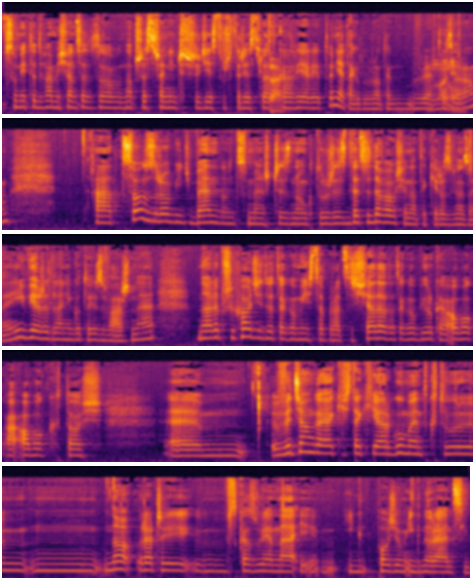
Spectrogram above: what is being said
w sumie te dwa miesiące to na przestrzeni 30-40 lat tak. kariery to nie tak dużo, tak wbrew no pozorom. A co zrobić, będąc mężczyzną, który zdecydował się na takie rozwiązanie i wie, że dla niego to jest ważne, no ale przychodzi do tego miejsca pracy, siada do tego biurka obok, a obok ktoś wyciąga jakiś taki argument, który mm, no, raczej wskazuje na poziom ignorancji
